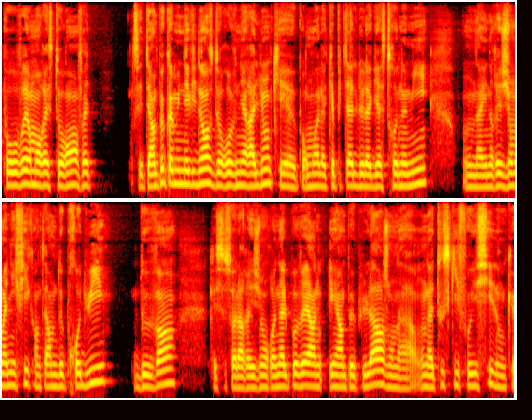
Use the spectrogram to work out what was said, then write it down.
pour ouvrir mon restaurant, en fait, c'était un peu comme une évidence de revenir à Lyon, qui est pour moi la capitale de la gastronomie. On a une région magnifique en termes de produits, de vins, que ce soit la région Rhône-Alpes-Auvergne et un peu plus large. On a, on a tout ce qu'il faut ici. Donc,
